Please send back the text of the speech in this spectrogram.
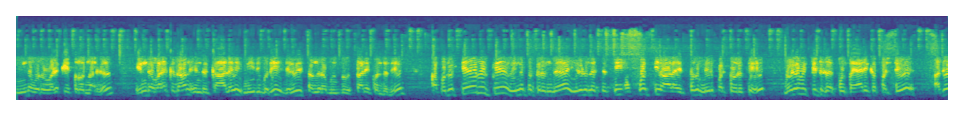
இந்த ஒரு வழக்கை தொடர்ந்தார்கள். இந்த வழக்கு தான் இன்று காலை நீதிபதி ஜெகதீஷ் சந்திரா முன்பு விசாரணைக்கு வந்தது. அப்போது தேர்வுக்கு விண்ணப்பித்திருந்த இரண்டு லட்சத்தி முப்பத்தி ஆறாயிரத்துக்கும் மேற்பட்டோருக்கு நுழைவுச்சீட்டு தற்போது தயாரிக்கப்பட்டு அதே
